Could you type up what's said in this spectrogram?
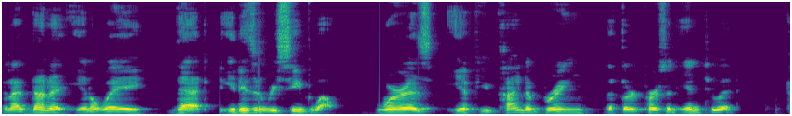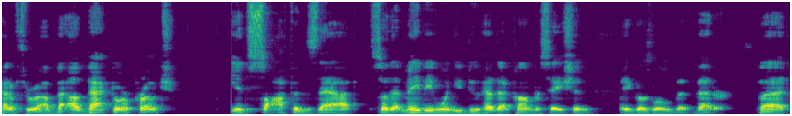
and I've done it in a way that it isn't received well. Whereas if you kind of bring the third person into it, kind of through a backdoor approach, it softens that so that maybe when you do have that conversation, it goes a little bit better. But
